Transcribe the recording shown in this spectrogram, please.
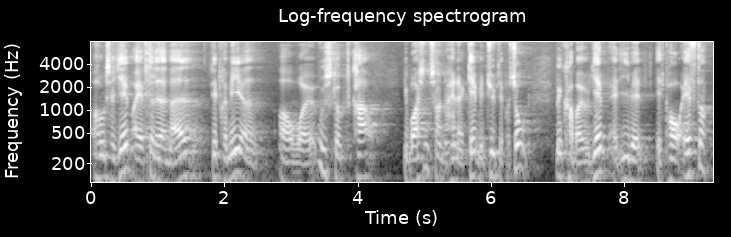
og hun tager hjem og efterlader en meget deprimeret og øh, udslugt krav i Washington, og han er gennem en dyb depression, men kommer jo hjem alligevel et par år efter,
